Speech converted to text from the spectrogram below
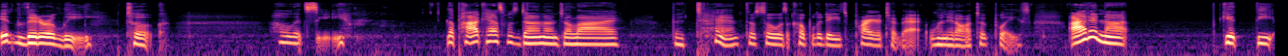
it literally took, oh, let's see. The podcast was done on July the 10th, or so it was a couple of days prior to that when it all took place. I did not get the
